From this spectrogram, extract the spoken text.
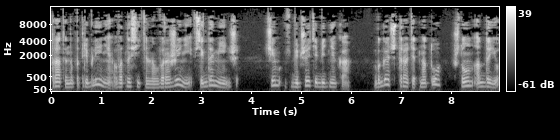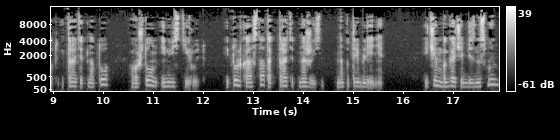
траты на потребление в относительном выражении всегда меньше, чем в бюджете бедняка. Богач тратит на то, что он отдает, и тратит на то, во что он инвестирует, и только остаток тратит на жизнь, на потребление. И чем богаче бизнесмен,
